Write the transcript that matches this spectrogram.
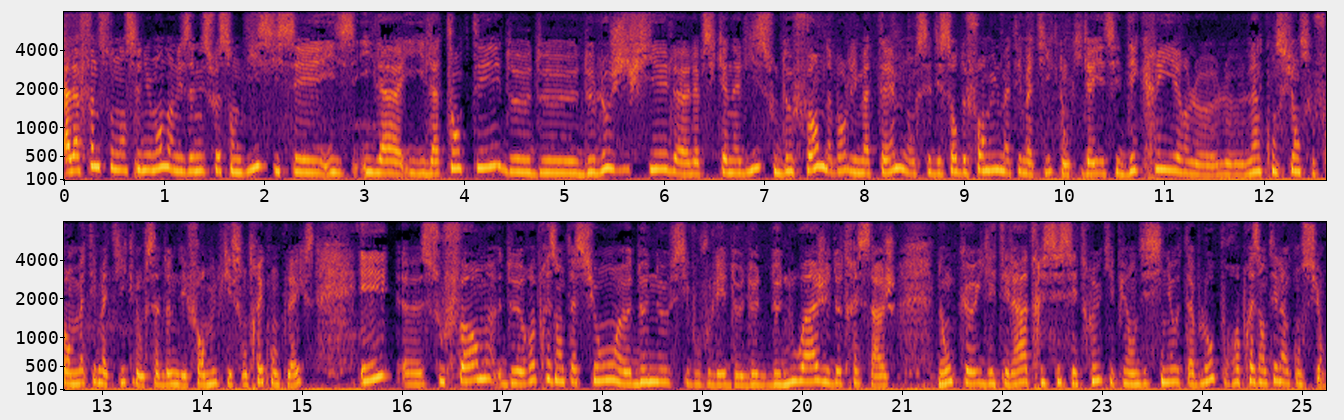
À la fin de son enseignement, dans les années 70, il, s'est, il, il a, il a tenté de, de, de logifier la, la psychanalyse sous deux formes. D'abord les mathèmes, donc c'est des sortes de formules mathématiques. Donc il a essayé d'écrire l'inconscient sous forme mathématique, donc ça donne des formules qui sont très complexes, et euh, sous forme de représentation euh, de nœuds, si vous voulez, de, de, de nouage et de tressage. Donc euh, il était là à tresser ces trucs et puis en dessiner au tableau pour représenter l'inconscient.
